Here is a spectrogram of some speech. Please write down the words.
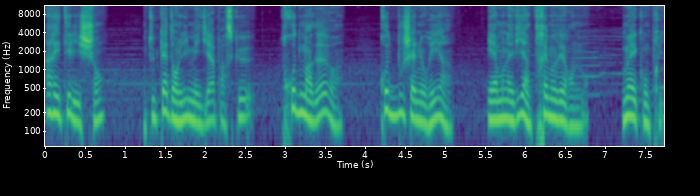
arrêter les champs. En tout cas dans l'immédiat parce que trop de main d'œuvre, trop de bouches à nourrir et à mon avis un très mauvais rendement. Vous m'avez compris.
